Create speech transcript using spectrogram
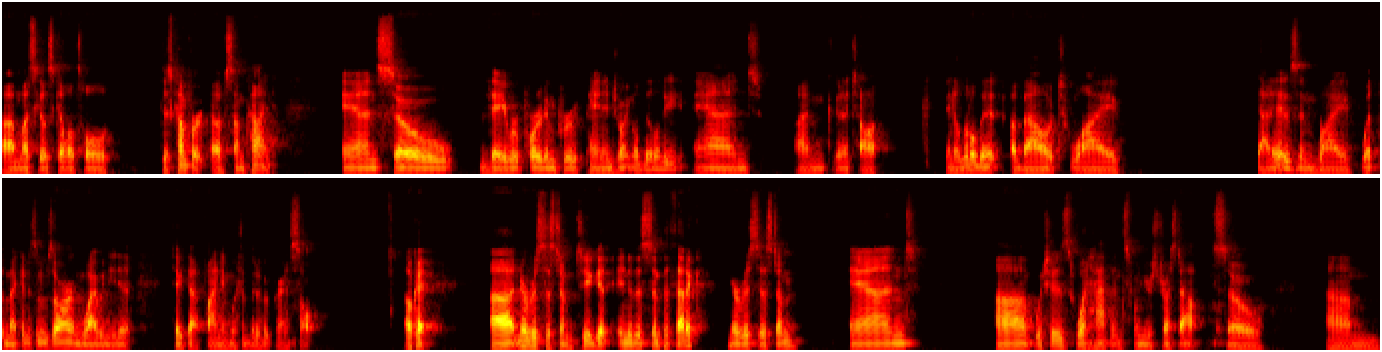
uh, musculoskeletal discomfort of some kind. And so they reported improved pain and joint mobility. And I'm going to talk in a little bit about why that is and why what the mechanisms are and why we need to take that finding with a bit of a grain of salt. Okay, uh, nervous system. So you get into the sympathetic nervous system, and uh, which is what happens when you're stressed out. So, um,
